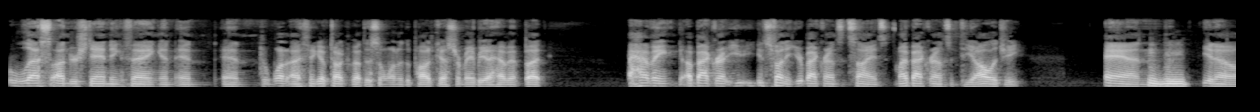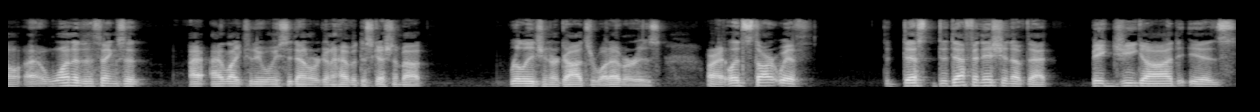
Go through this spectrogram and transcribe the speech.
less understanding thing and and and one i think i've talked about this on one of the podcasts or maybe i haven't but having a background you, it's funny your background's in science my background's in theology and Mm-hmm. you know uh, one of the things that I, I like to do when we sit down we're going to have a discussion about religion or gods or whatever is all right let's start with the, des- the definition of that big g god is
